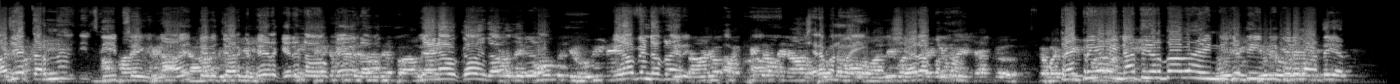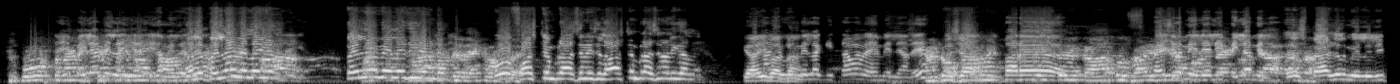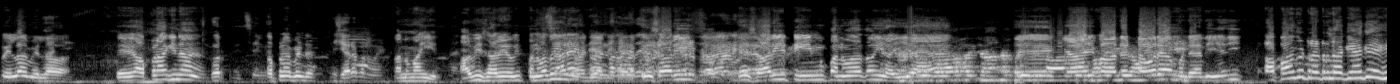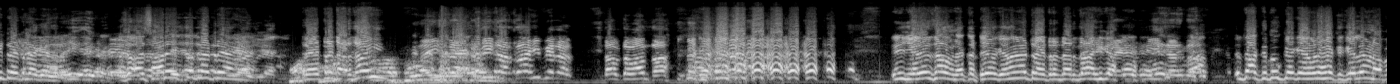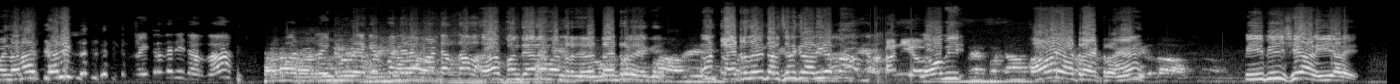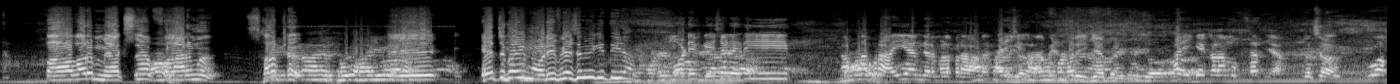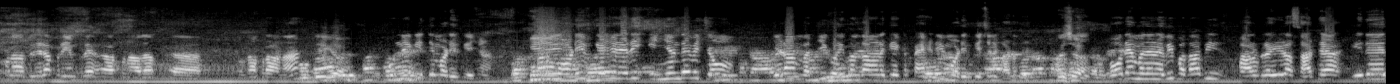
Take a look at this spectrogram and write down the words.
ਅਜੇ ਕਰਨ ਦੀਪ ਸਿੰਘ ਨਾ ਇਹ ਤਿੰਨ ਚਾਰ ਇਕੱਠੇ ਰੱਖੇ ਨੇ ਨਾ ਔਖਾ ਹੁੰਦਾ। ਵਾ। ਲੈਣਾ ਔਖਾ ਹੁੰਦਾ ਬੰਦੇ ਨੂੰ। ਕਿਹੜਾ ਪਿੰਡ ਆਪਣਾ ਇਹ? ਸ਼ਹਿਰਾ ਬਣਵਾਈ। ਸ਼ਹਿਰਾ ਬਣਵਾਈ। ਟਰੈਕਟਰ ਯਾਰ ਇੰਨਾ ਤਜਰਬਾ ਵਾ ਇੰਨੀ ਛੇਤੀ ਇੰਨੇ ਕਿਹੜੇ ਲਾਤੇ ਯਾਰ। ਪਹਿਲਾ ਮੇਲਾ ਹੀ ਹੈ ਹਲੇ ਪਹਿਲਾ ਵੇਲਾ ਹੀ ਆ। ਪਹਿਲਾ ਵੇਲੇ ਦੀ ਉਹ first impression is last impression ਵਾਲੀ ਗੱਲ। ਹੈ ਕਿਆ ਹੀ ਬਾਤ। ਆ ਮੇਲਾ ਕੀਤਾ ਵਾ ਵੈਸੇ ਮੇਲਿਆਂ ਦੇ। ਅੱਛਾ ਪਰ ਸਪੈਸ਼ਲ ਮੇਲੇ ਲਈ ਪਹਿਲਾ ਮੇਲਾ। ਸਪੈਸ਼ਲ ਮੇਲੇ ਲਈ ਪਹਿਲਾ ਮੇਲਾ। ਵਾ ਤੇ ਆਪਣਾ ਕੀ ਨਾਮ ਗੁਰਪ੍ਰੀਤ ਸਿੰਘ। ਆਪਣਾ ਪਿੰਡ? ਨਸ਼ਹਿਰਾ ਬਣਵਾਏ ਪਨਵਾ ਹੀ ਆ ਵੀ ਸਾਰੇ ਉਹ ਵੀ ਪਨਵਾ ਤੋਂ ਹੀ ਸਾਰੇ ਨੇ? ਹਾਂਜੀ, ਹਾਂਜੀ। ਇਹ ਸਾਰੀ ਇਹ ਸਾਰੀ ਟੀਮ ਪਨਵਾ ਤੋਂ ਹੀ ਆਈ ਹੈ। ਤੇ ਕਿਆ ਹੀ ਬਾਤ ਹੈ ਟੌਰਿਆ ਮੁੰਡਿਆਂ ਦੀ ਹੈ ਜੀ। ਆਪਾਂ ਕੋਈ ਟਰੈਕਟਰ ਲੈ ਕੇ ਆਏ ਕਿ ਇਹੀ ਟਰੈਕਟਰ ਲੈ ਕੇ ਆਏ ਸਾਰੇ? ਅੱਛਾ, ਸਾਰੇ ਇੱਕੋ ਟਰੈਕਟਰ ਆ ਗਏ। ਟਰੈਕਟਰ ਡਰਦਾ ਸੀ ਨਹੀਂ ਟਰੈਕਟਰ ਵੀ ਡਰਦਾ ਸੀ ਫਿਰ। ਦਬਦਬਾ ਹੁੰਦਾ ਇਹ ਜਿਹੜੇ ਹਿਸਾਬ ਨਾਲ ਇਕੱਠੇ ਹੋ ਗਏ ਮੈਂ ਟਰੈਕਟਰ ਡਰਦਾ ਸੀਗਾ। ਤੇ ਧੱਕ ਧੁੱਕੇ ਕੇ ਵੇਲੇ ਹਿੱਕ ਕੇ ਲਿਆਉਣਾ ਪੈਂਦਾ ਨਾ। ਯਾਰੀ ਟਰੈਕਟਰ ਤੇ ਨਹੀਂ ਡਰਦਾ। ਟਰੈਕਟਰ ਨੂੰ ਵੇਖ ਕੇ ਬੰਦੇ ਦਾ ਮਨ ਡਰਦਾ ਵਾ। ਆ ਬੰਦਿਆਂ ਨੇ ਮੰਦਰ ਜਿਹੜਾ ਟਰੈਕਟਰ ਵੇਖ ਕੇ। ਹੁਣ ਟਰੈਕਟਰ ਦੇ ਵੀ ਦਰਸ਼ਨ ਕਰਾ ਲਈਏ ਆਪਾਂ। ਹਾਂਜੀ ਆਓ। ਲਓ ਵੀ ਆਹ ਆ ਟਰੈਕਟਰ ਹੈ। ਪੀਬੀ 46 ਵਾਲੇ। ਪਾਵਰ ਮੈਕਸ ਫਾਰਮ 60 ਤੇ ਇਹ ਚ ਕੋਈ ਮੋਡੀਫਿਕੇਸ਼ਨ ਵੀ ਕੀਤੀ ਆ? ਮੋਡੀਫਿਕੇਸ਼ਨ ਇਹਦੀ ਆਪਣਾ ਭਰਾ ਹੀ ਹੈ ਨਿਰਮਲ ਬਰਾੜ ਹਰੀਕੇ ਕਲਾ ਪਿੰਡ। ਹਰੀਕੇ ਕਲਾ ਮੁਕਤਸਰ ਆ। ਅੱਛਾ। ਉਹ ਆਪਣਾ ਬਥੇਰਾ ਪ੍ਰੇਮ ਪ੍ਰੇ- ਆਪਣਾ ਉਹਦਾ ਅਹ, ਉਹਦਾ ਭਰਾ ਨਾ। ਠੀਕ ਆ। ਉਹਨੇ ਕੀਤੀ ਮੋਡੀਫਿਕੇਸ਼ਨ ਮੋਡੀਫਿਕੇਸ਼ਨ ਇਹਦੀ ਇੰਜਨ ਦੇ ਵਿੱਚੋਂ ਜਿਹੜਾ ਮਰਜ਼ੀ ਕੋਈ ਬੰਦਾ ਆਣ ਕੇ ਇੱਕ ਪੈਸੇ ਦੀ ਮੋਡੀਫਿਕੇਸ਼ਨ ਕੱਢ ਦੇ। ਅੱਛਾ। ਉਹਦੇ ਬੰਦੇ ਨੂੰ ਇਹ ਵੀ ਪਤਾ ਵੀ ਫਾਰਮ ਡਰਾਈਵ ਜਿਹੜਾ 60 ਆ ਇਹਦੇ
